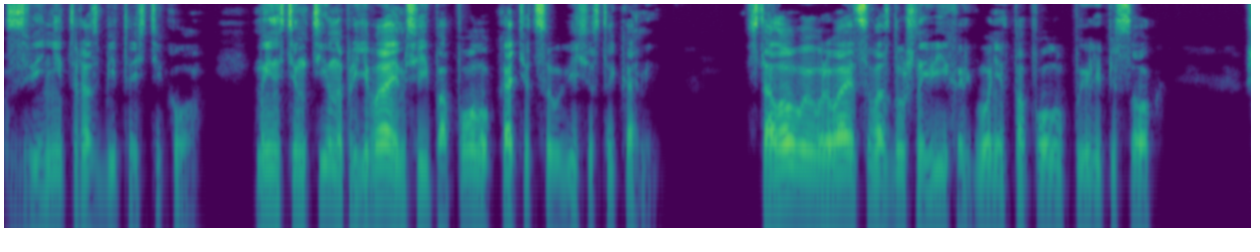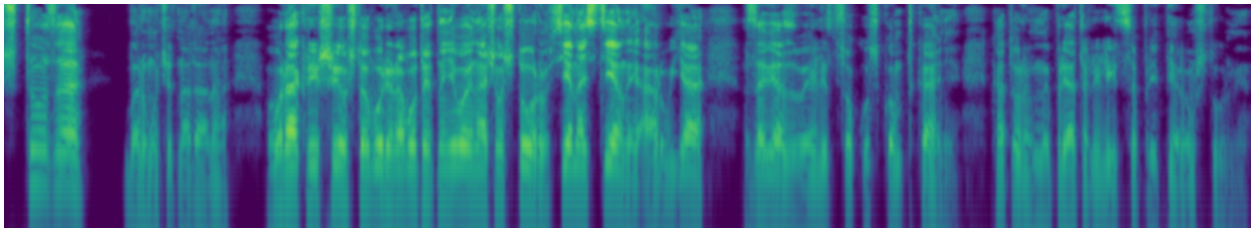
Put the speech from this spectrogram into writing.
Звенит разбитое стекло. Мы инстинктивно пригибаемся, и по полу катится увесистый камень. В столовую врывается воздушный вихрь, гонит по полу пыль и песок. «Что за...» — бормочет Надана. «Враг решил, что буря работает на него, и начал штурм. Все на стены!» — ору я, завязывая лицо куском ткани, которым мы прятали лица при первом штурме.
